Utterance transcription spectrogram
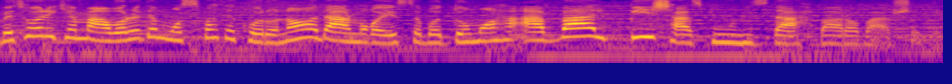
به طوری که موارد مثبت کرونا در مقایسه با دو ماه اول بیش از 15 برابر شده.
